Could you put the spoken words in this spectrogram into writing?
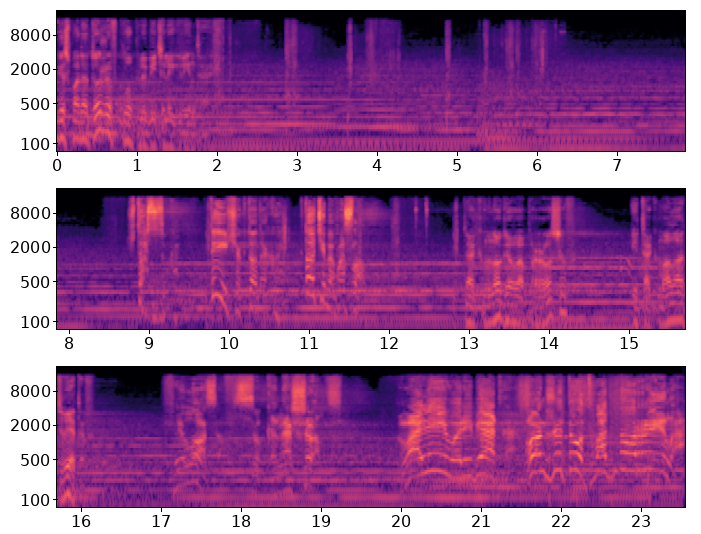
Вы, господа, тоже в клуб любителей Гвинта? Что, сука? Ты еще кто такой? Кто тебя послал? Так много вопросов и так мало ответов. Философ, сука, нашелся. Вали его, ребята! Он же тут в одно рыло!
